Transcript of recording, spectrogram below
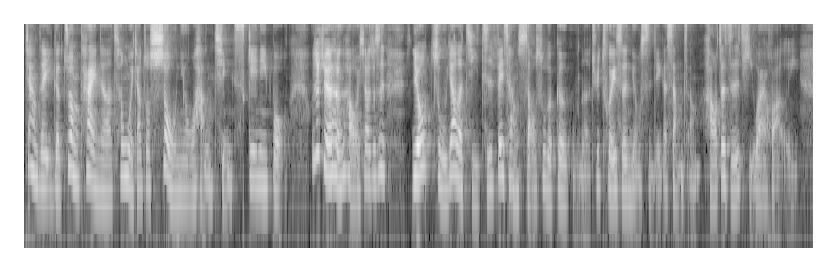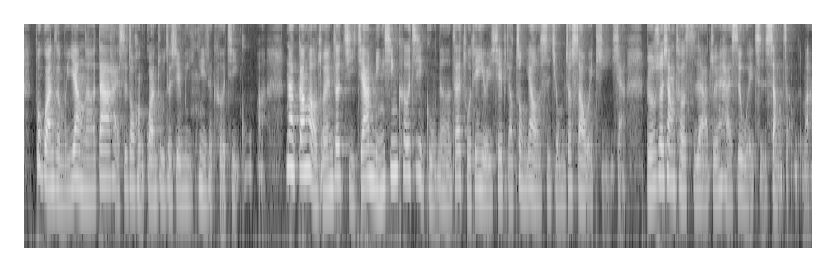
这样的一个状态呢，称为叫做瘦牛行情 （skinny bull），我就觉得很好笑，就是有主要的几只非常少数的个股呢，去推升牛市的一个上涨。好，这只是题外话而已。不管怎么样呢，大家还是都很关注这些明星的科技股嘛。那刚好昨天这几家明星科技股呢，在昨天有一些比较重要的事情，我们就稍微提一下。比如说像特斯拉，昨天还是维持上涨的嘛。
